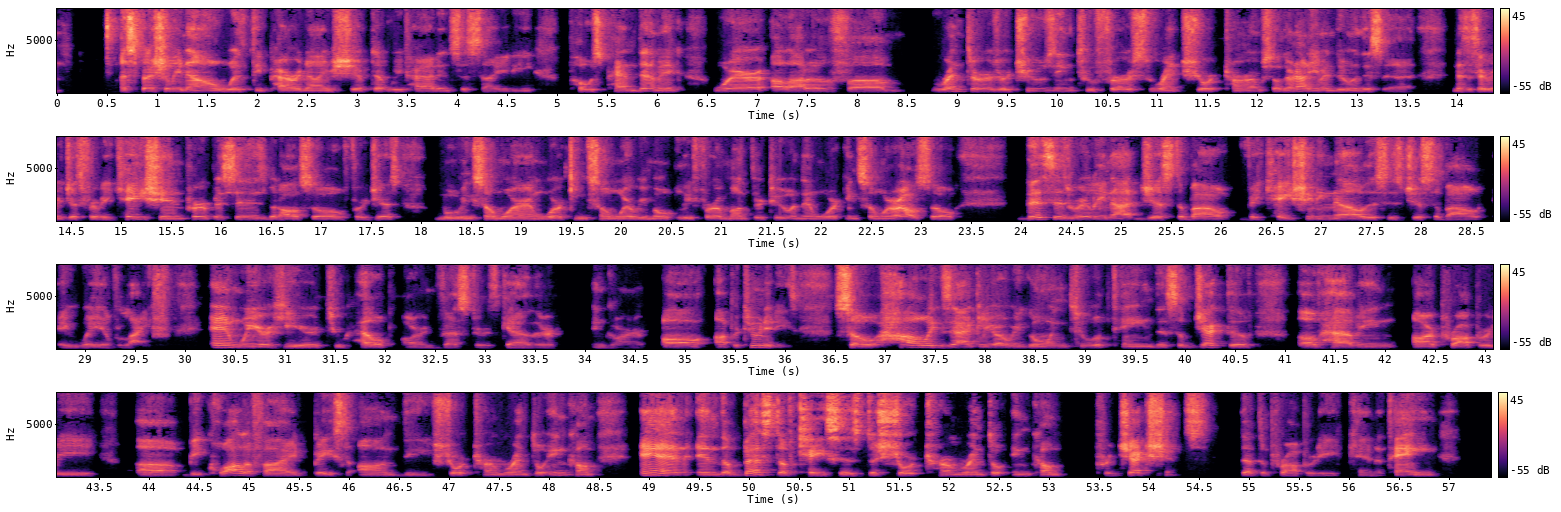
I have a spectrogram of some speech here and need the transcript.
especially now with the paradigm shift that we've had in society post pandemic, where a lot of um, renters are choosing to first rent short term. So they're not even doing this uh, necessarily just for vacation purposes, but also for just moving somewhere and working somewhere remotely for a month or two and then working somewhere else. So this is really not just about vacationing now, this is just about a way of life. And we are here to help our investors gather and garner all opportunities. So, how exactly are we going to obtain this objective of having our property uh, be qualified based on the short term rental income? And in the best of cases, the short term rental income projections that the property can attain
